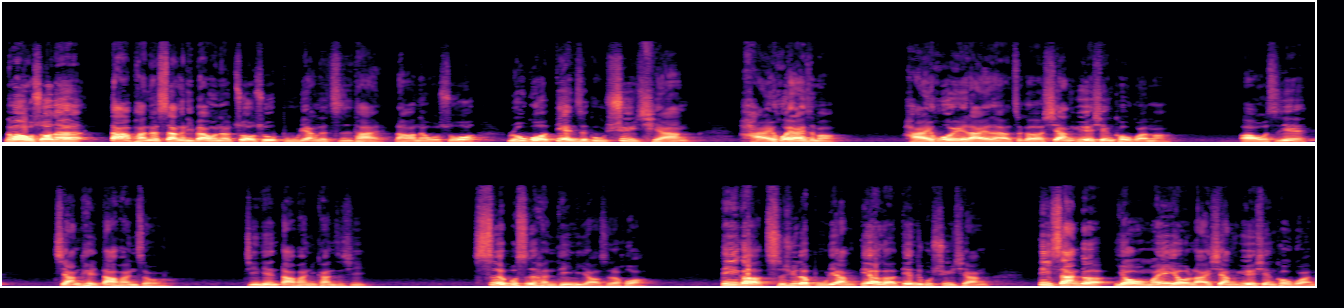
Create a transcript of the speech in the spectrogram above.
那么我说呢，大盘呢上个礼拜五呢做出补量的姿态，然后呢我说。如果电子股续强，还会来什么？还会来呢？这个向月线扣关嘛？啊，我直接讲给大盘走。今天大盘你看仔细，是不是很听李老师的话？第一个持续的补量，第二个电子股续强，第三个有没有来向月线扣关？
